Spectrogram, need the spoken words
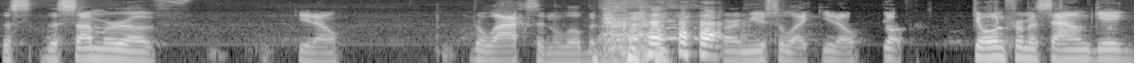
the the summer of, you know, relaxing a little bit. Or I'm used to like you know go, going from a sound gig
